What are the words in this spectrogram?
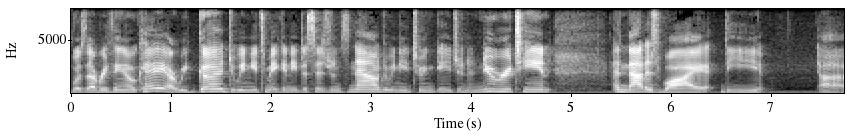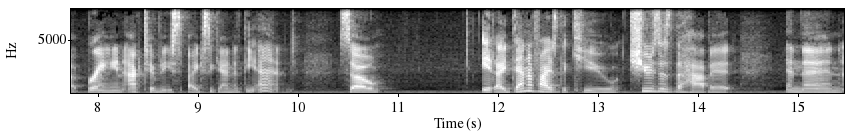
Was everything okay? Are we good? Do we need to make any decisions now? Do we need to engage in a new routine? And that is why the uh, brain activity spikes again at the end. So it identifies the cue, chooses the habit, and then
